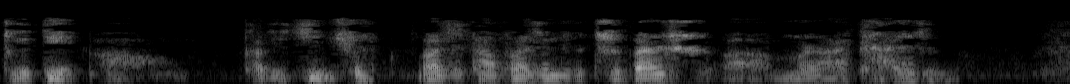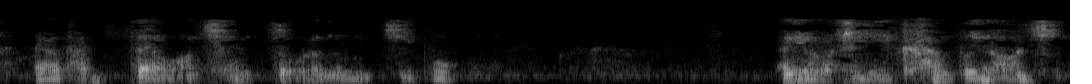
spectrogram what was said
这个店啊，他就进去了，而且他发现这个值班室啊门还开着呢，然后他再往前走了那么几步，哎呦，这一看不要紧，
